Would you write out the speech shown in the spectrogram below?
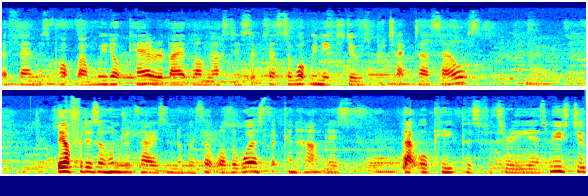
a famous pop band. We don't care about long-lasting success. So what we need to do is protect ourselves. They offered us a hundred thousand, and we thought, well, the worst that can happen is that will keep us for three years. We used to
